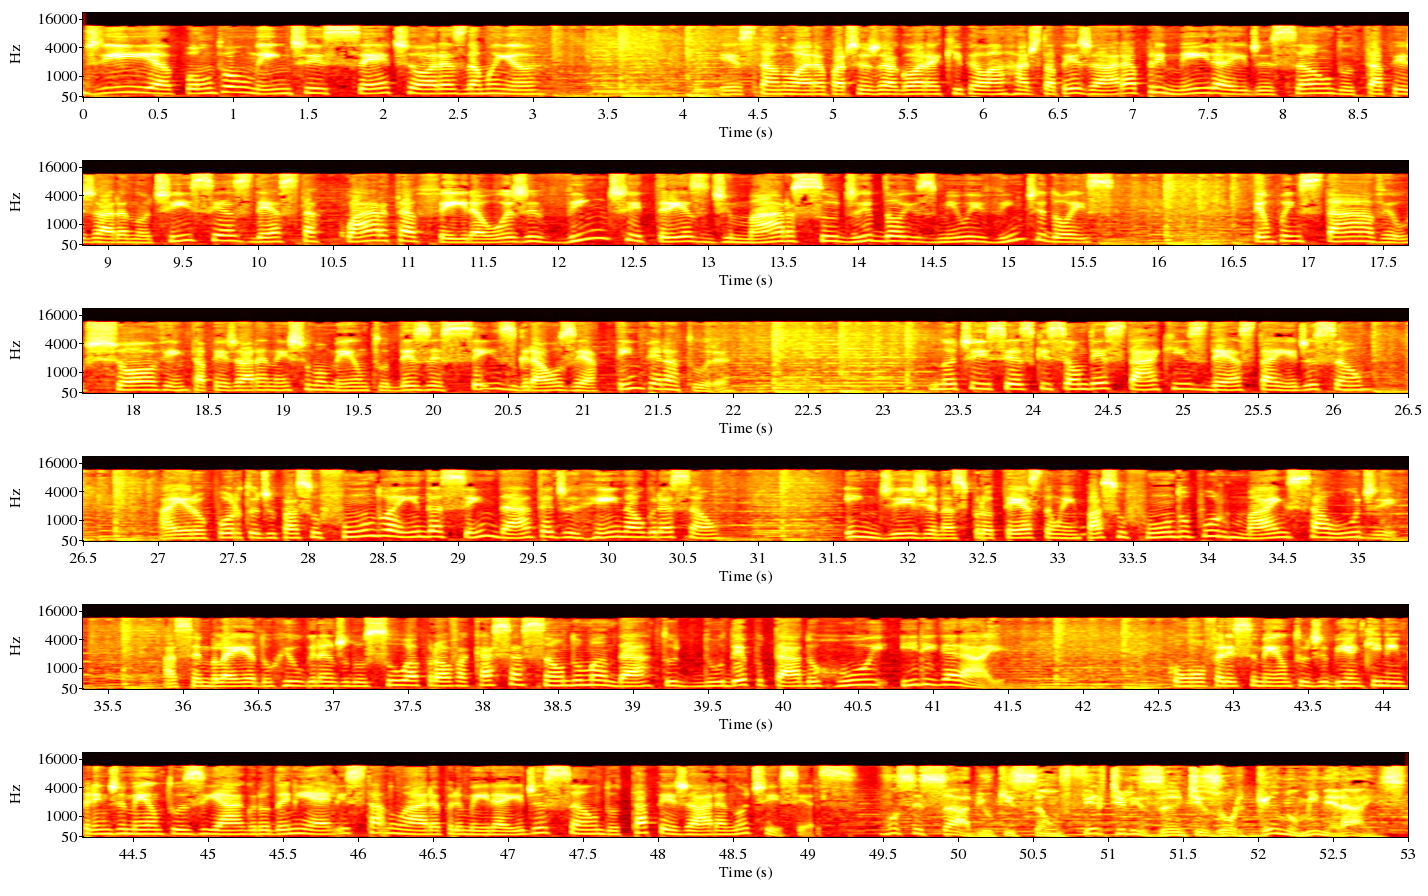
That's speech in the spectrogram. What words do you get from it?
Dia, pontualmente sete horas da manhã. Está no ar a partir de agora aqui pela Rádio Tapejara, a primeira edição do Tapejara Notícias desta quarta-feira, hoje 23 de março de 2022. Tempo instável, chove em Tapejara neste momento, 16 graus é a temperatura. Notícias que são destaques desta edição. Aeroporto de Passo Fundo ainda sem data de reinauguração. Indígenas protestam em Passo Fundo por mais saúde. Assembleia do Rio Grande do Sul aprova cassação do mandato do deputado Rui Irigaray. Com oferecimento de Bianchini Empreendimentos e Agro Daniele, está no ar a primeira edição do Tapejara Notícias. Você sabe o que são fertilizantes organominerais?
